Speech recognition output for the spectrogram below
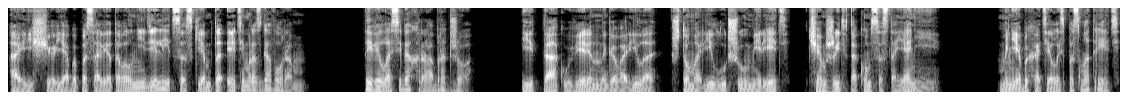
А еще я бы посоветовал не делиться с кем-то этим разговором. Ты вела себя храбро, Джо. И так уверенно говорила, что Мари лучше умереть, чем жить в таком состоянии. Мне бы хотелось посмотреть,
